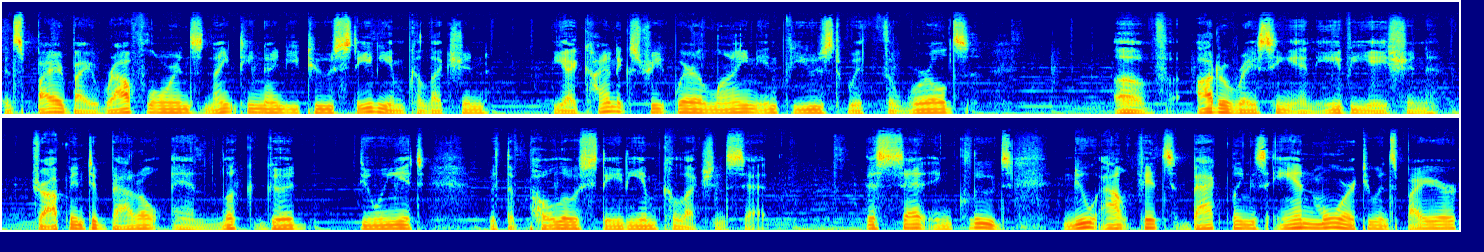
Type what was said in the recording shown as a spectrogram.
Inspired by Ralph Lauren's 1992 Stadium collection, the iconic streetwear line infused with the worlds of auto racing and aviation, drop into battle and look good doing it with the Polo Stadium collection set. This set includes new outfits, backblings, and more to inspire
